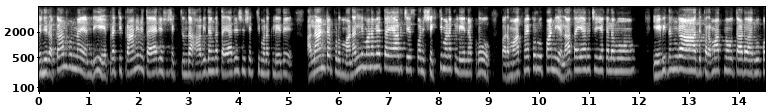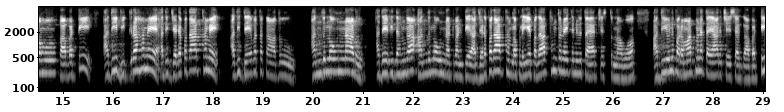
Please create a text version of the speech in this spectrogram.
ఎన్ని రకాలుగా ఉన్నాయండి ప్రతి ప్రాణిని తయారు చేసే శక్తి ఉందా? ఆ విధంగా తయారు చేసే శక్తి మనకు లేదే. అలాంటప్పుడు మనల్ని మనమే తయారు చేసుకొని శక్తి మనకు లేనప్పుడు పరమాత్మ యొక్క రూపాన్ని ఎలా తయారు చేయగలము? ఏ విధంగా అది పరమాత్మ అవుతాడు ఆ రూపము? కాబట్టి అది విగ్రహమే అది జడ పదార్థమే అది దేవత కాదు. అందులో ఉన్నాడు. అదే విధంగా అందులో ఉన్నటువంటి ఆ జడ పదార్థం లోపల ఏ పదార్థంతోనైతే నువ్వు తయారు చేస్తున్నావో అదియును పరమాత్మనే తయారు చేశాడు కాబట్టి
